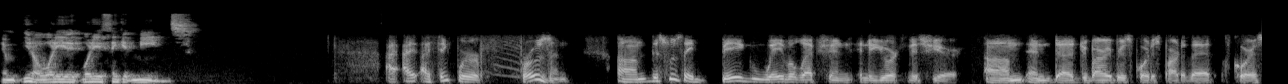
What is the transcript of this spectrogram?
and you know, what do you what do you think it means? I, I think we're frozen. Um, this was a big wave election in New York this year. Um, and uh, Jabari Brisport is part of that, of course.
